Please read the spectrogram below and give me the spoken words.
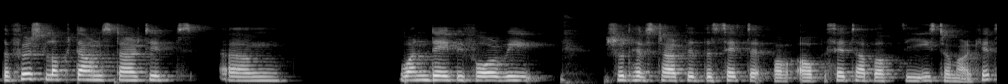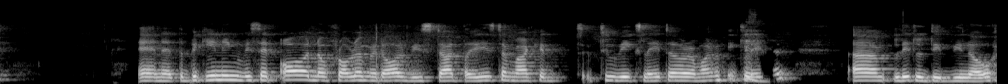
the first lockdown started um, one day before we should have started the setup of, of, setup of the Easter market. And at the beginning, we said, "Oh, no problem at all. We start the Easter market two weeks later or one week later." Um, little did we know.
